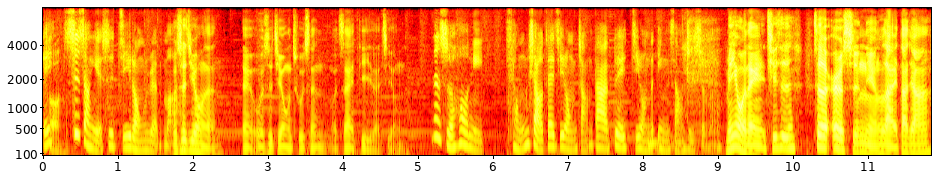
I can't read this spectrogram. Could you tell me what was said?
哎、欸，市长也是基隆人吗？我是基隆人，对，我是基隆出生，我在地的基隆人。那时候你从小在基隆长大，对基隆的印象是什么？没有嘞，其实这二十年来，大家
